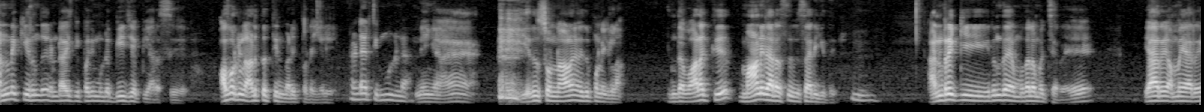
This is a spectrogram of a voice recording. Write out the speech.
அன்னைக்கு இருந்த ரெண்டாயிரத்தி பதிமூணு பிஜேபி அரசு அவர்கள் அழுத்தத்தின் அடிப்படையில் ரெண்டாயிரத்தி மூணுல. நீங்கள் எது சொன்னாலும் இது பண்ணிக்கலாம். இந்த வழக்கு மாநில அரசு விசாரிக்குது. அன்றைக்கு இருந்த முதலமைச்சர் யார் அம்மையார்?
